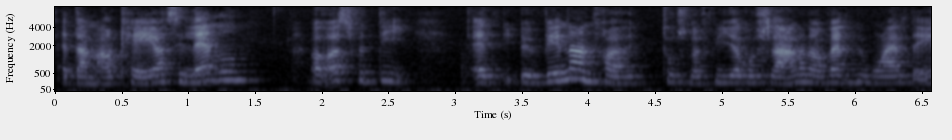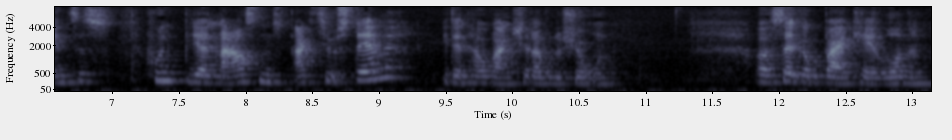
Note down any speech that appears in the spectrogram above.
at der er meget kaos i landet, og også fordi, at øh, vinderen fra 2004, Ruslana, der vandt med Royal Dances, hun bliver en meget sådan, aktiv stemme i den her orange revolution. Og selv går på barrikaderne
